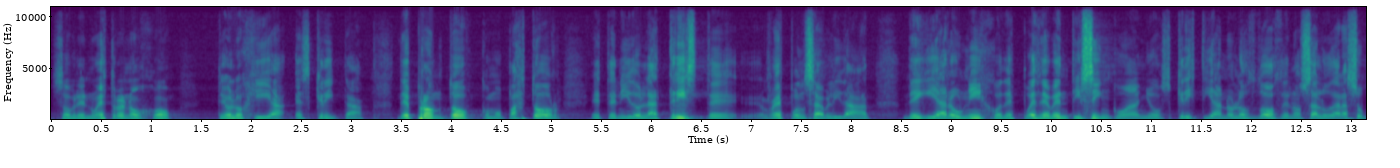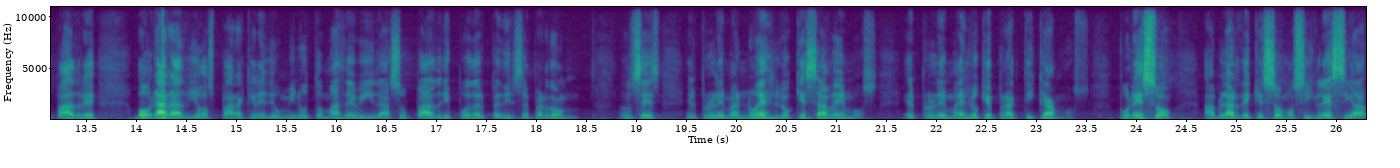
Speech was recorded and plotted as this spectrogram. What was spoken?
sobre nuestro enojo, teología escrita, de pronto como pastor he tenido la triste responsabilidad de guiar a un hijo después de 25 años, cristianos los dos, de no saludar a su padre, orar a Dios para que le dé un minuto más de vida a su padre y poder pedirse perdón. Entonces, el problema no es lo que sabemos, el problema es lo que practicamos. Por eso, hablar de que somos iglesia,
